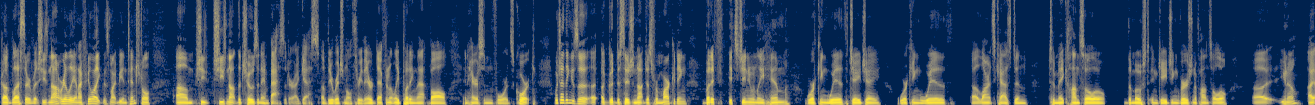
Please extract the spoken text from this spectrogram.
God bless her, but she's not really. And I feel like this might be intentional. Um, she she's not the chosen ambassador, I guess, of the original three. They're definitely putting that ball in Harrison Ford's court, which I think is a, a, a good decision, not just for marketing, but if it's genuinely him working with JJ, working with uh, Lawrence Kasdan to make Han Solo the most engaging version of Han Solo. Uh, you know, I,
